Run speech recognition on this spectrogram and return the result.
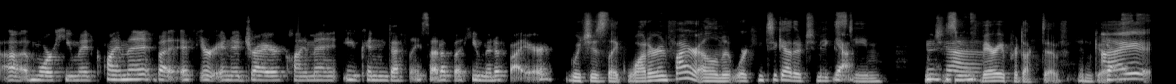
a more humid climate, but if you're in a drier climate, you can definitely set up a humidifier. Which is like water and fire element working together to make yeah. steam which yeah. is very productive and good. I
